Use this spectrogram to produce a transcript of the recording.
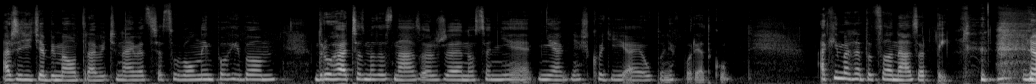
a že dieťa by malo tráviť čo najviac času voľným pohybom. Druhá časť má zase názor, že nosenie nejak neškodí a je úplne v poriadku. Aký máš na to celý názor ty? No,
